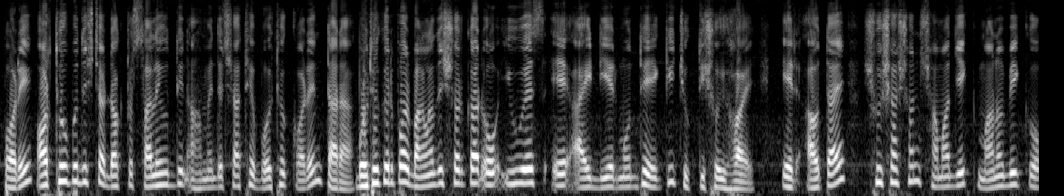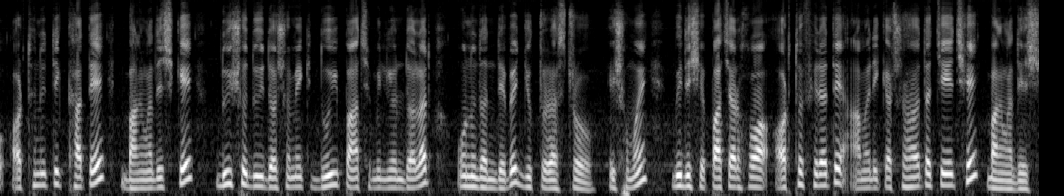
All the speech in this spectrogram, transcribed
পরে অর্থ উপদেষ্টা ডক্টর সালেহুদ্দিন আহমেদের সাথে বৈঠক করেন তারা। বৈঠকের পর বাংলাদেশ সরকার ও ইউএসএআইডি এর মধ্যে একটি চুক্তি সই হয়। এর আওতায় সুশাসন সামাজিক মানবিক ও অর্থনৈতিক খাতে বাংলাদেশকে দুইশো দুই দশমিক দুই পাঁচ মিলিয়ন ডলার অনুদান দেবে যুক্তরাষ্ট্র। এ সময় বিদেশে পাচার হওয়া অর্থ ফেরাতে আমেরিকার সহায়তা চেয়েছে বাংলাদেশ।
